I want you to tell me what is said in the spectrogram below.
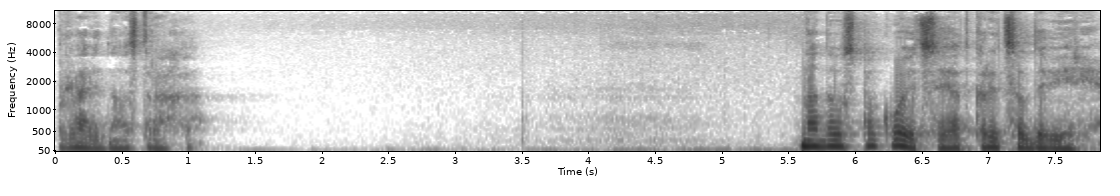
праведного страха. Надо успокоиться и открыться в доверии.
